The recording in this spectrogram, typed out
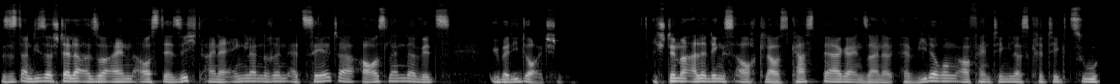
Es ist an dieser Stelle also ein aus der Sicht einer Engländerin erzählter Ausländerwitz über die Deutschen. Ich stimme allerdings auch Klaus Kastberger in seiner Erwiderung auf Herrn Tinglers Kritik zu,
